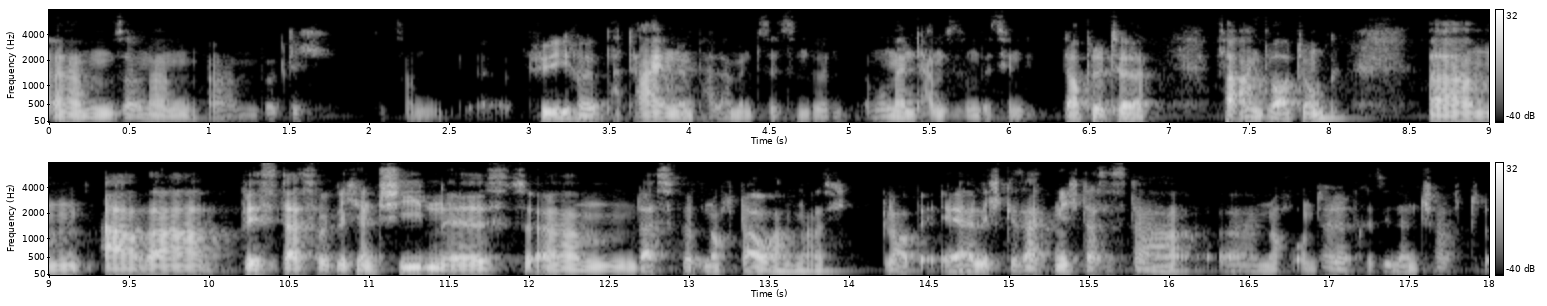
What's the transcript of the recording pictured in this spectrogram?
ähm, sondern ähm, wirklich sozusagen äh, für ihre Parteien im Parlament sitzen würden. Im Moment haben sie so ein bisschen die doppelte Verantwortung. Ähm, aber bis das wirklich entschieden ist, ähm, das wird noch dauern. Also ich glaube ehrlich gesagt nicht, dass es da äh, noch unter der Präsidentschaft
